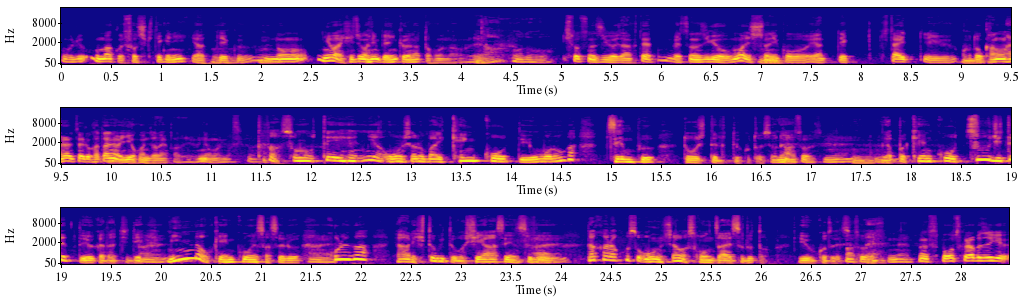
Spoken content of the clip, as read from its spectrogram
うまく組織的にやっていくのには非常に勉強になった本なので、なるほど。一つの事業じゃなくて、別の事業も一緒にこうやっていきたいっていうことを考えられている方にはいい本じゃないかというふうに思いますけど、ただ、その底辺には、御社の場合、健康っていうものが全部動じてるということですよね。あそうですね、うん、やっぱり健康を通じてという形で、はい、みんなを健康にさせる、はい、これがやはり人々を幸せにする、はい、だからこそ御社は存在するということですよね。そうですね。スポーツクラブ事業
